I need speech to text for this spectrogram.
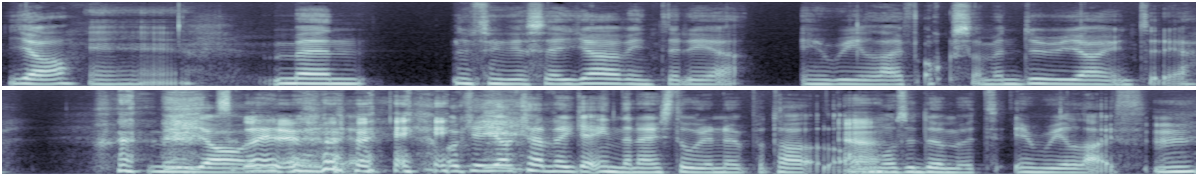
Ja, Eh, men nu tänkte jag säga, gör vi inte det in real life också? Men du gör ju inte det. Men jag gör det. Okej, jag kan lägga in den här historien nu på tal om Ja. att se dum ut in real life. Mm.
